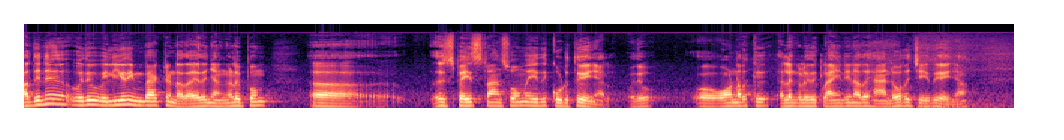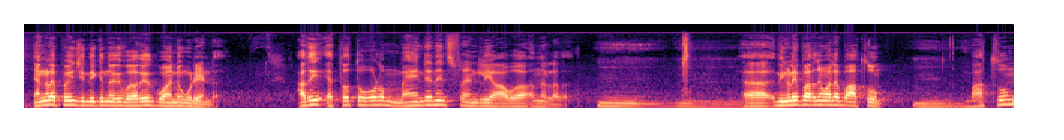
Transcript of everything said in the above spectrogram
അതിന് ഒരു വലിയൊരു ഇമ്പാക്റ്റ് ഉണ്ട്. അതായത് ഞങ്ങളിപ്പം സ്പേസ് ട്രാൻസ്ഫോം ചെയ്ത് കൊടുത്തു കഴിഞ്ഞാൽ ഒരു ഓണർക്ക് അല്ലെങ്കിൽ ഒരു ക്ലയന്റിന് അത് ഹാൻഡ് ഓവർ ചെയ്ത് കഴിഞ്ഞാൽ ഞങ്ങളെപ്പോഴും ചിന്തിക്കുന്ന ഒരു വേറെ ഒരു പോയിന്റും കൂടിയുണ്ട്. അത് എത്രത്തോളം മെയിന്റനൻസ് ഫ്രണ്ട്ലി ആവുക എന്നുള്ളത്. നിങ്ങൾ ഈ പറഞ്ഞ പോലെ ബാത്റൂം ബാത്റൂം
